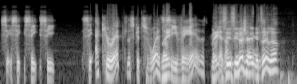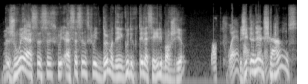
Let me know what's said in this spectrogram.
c'est c'est- c'est- c'est- c'est accurate, là, ce que tu vois, Mais- c'est vrai. là, Mais c'est c'est là que j'allais dire, là. Mm. Jouer à Assassin's Creed, Assassin's Creed 2 m'a donné le goût d'écouter la série Les Borgia. Ouais, J'ai bon, donné une chance.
